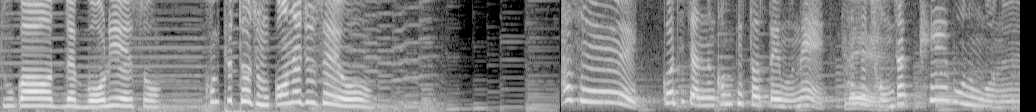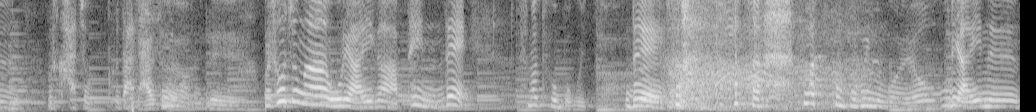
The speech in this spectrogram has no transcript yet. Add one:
누가 내 머리에서 컴퓨터 좀 꺼내주세요. 사실 꺼지지 않는 컴퓨터 때문에 사실 네. 정작 피해 보는 거는 우리 가족 그리고 나. 자신이거든요. 네. 우리 소중한 우리 아이가 앞에 있는데 스마트폰 보고 있죠. 네 스마트폰 보고 있는 거예요. 우리 아이는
